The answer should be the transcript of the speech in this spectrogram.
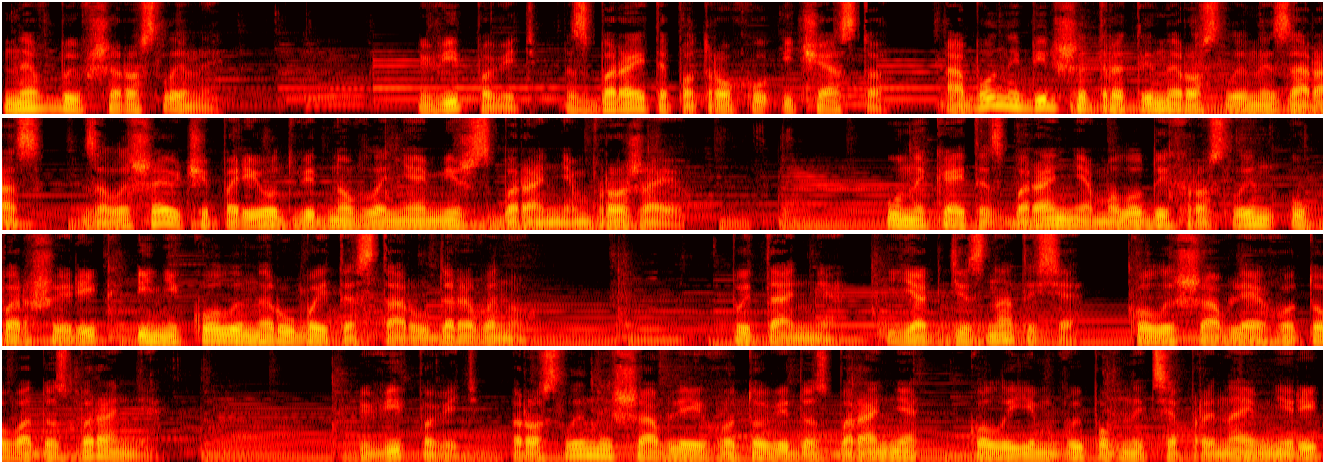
не вбивши рослини. Відповідь: збирайте потроху і часто, або не більше третини рослини за раз, залишаючи період відновлення між збиранням врожаю. Уникайте збирання молодих рослин у перший рік і ніколи не рубайте стару деревину. Питання: як дізнатися, коли шавлія готова до збирання? Відповідь: рослини шавлії готові до збирання, коли їм виповниться принаймні рік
